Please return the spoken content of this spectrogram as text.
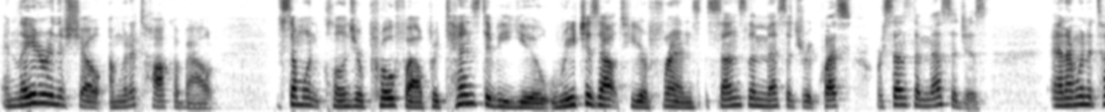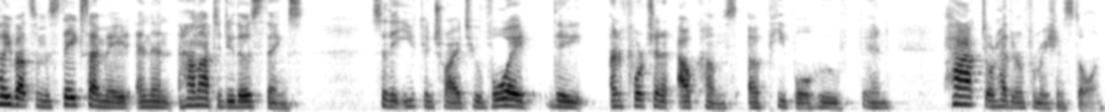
And later in the show, I'm going to talk about someone clones your profile, pretends to be you, reaches out to your friends, sends them message requests, or sends them messages. And I'm going to tell you about some mistakes I made and then how not to do those things so that you can try to avoid the unfortunate outcomes of people who've been hacked or had their information stolen.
